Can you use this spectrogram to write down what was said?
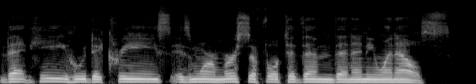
that he who decrees is more merciful to them than anyone else?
